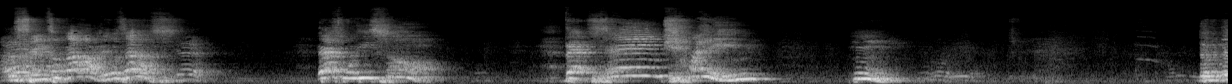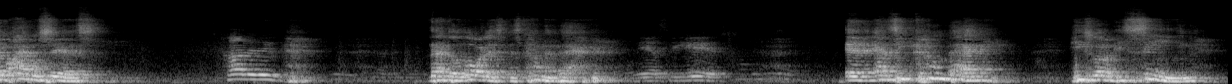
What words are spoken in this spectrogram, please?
the saints of God. It was us. That's what he saw. That same train, hmm. The, the Bible says, Hallelujah. that the Lord is, is coming back. And as he come back, he's going to be seen.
